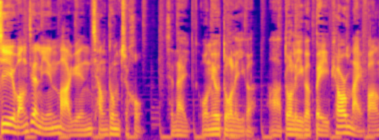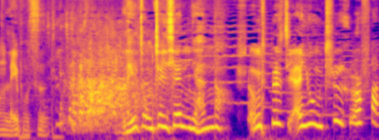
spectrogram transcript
继王健林、马云强东之后，现在我们又多了一个啊，多了一个北漂买房雷布斯。雷总这些年呢，省吃俭用吃盒饭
